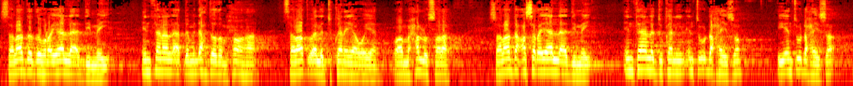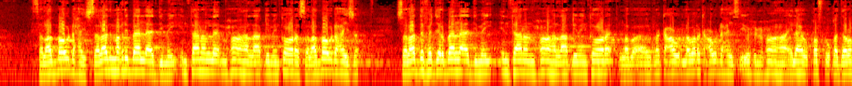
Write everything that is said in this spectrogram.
Salaada duhur ayaa la adimay intana la aqimin dhexdooda muxuu ahaa salaad waa la tukanaya weyaan waa maxalu salaa salaada casr ayaa la adimay intaan la tukanin inta udhaxayso iyo inta udhexaysa salaad baa udhexaysa salaad maqrib baa la adimay intaanan muxuu aha la aqimin ka hore salaad baa udhexaysa salaada fajar baa la adimay intaanan muxuu aha la ka hore laba ragca udhexaysa iyo wixii muxuu ahaa ilahay qofku qadaro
